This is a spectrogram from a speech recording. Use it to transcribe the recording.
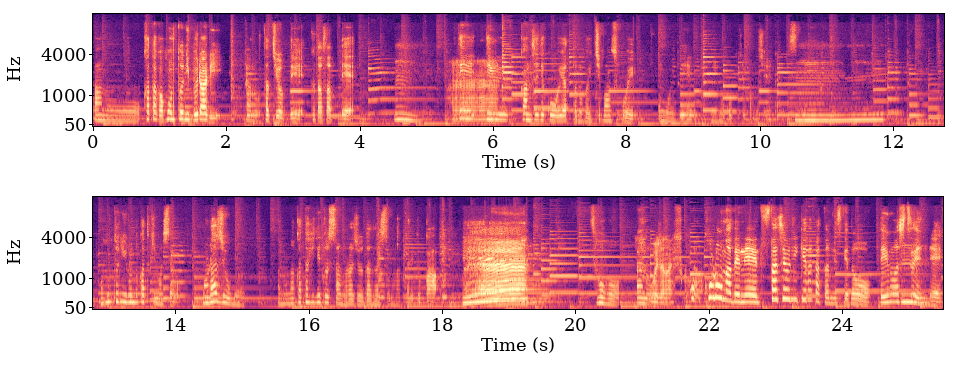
あの方が本当にぶらりあの立ち寄ってくださってうんでっていう感じでこうやったのが一番すごい思い出に残ってるかもしれないですうね。ん。本当にいろんな方来ましたよ。まあ、ラジオもあの中田秀俊さんのラジオ出させてもらったりとか、へへー。そう。あの。ココロナでねスタジオに行けなかったんですけど電話出演で。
